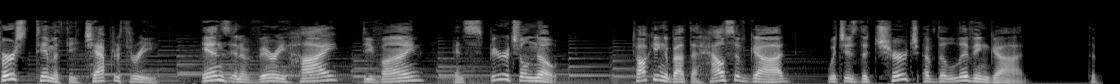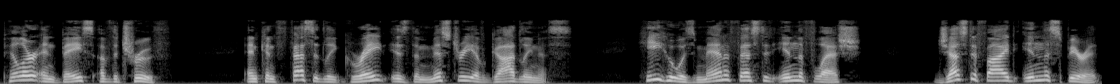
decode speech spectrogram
1 Timothy chapter 3 ends in a very high, divine, and spiritual note, talking about the house of God, which is the church of the living God, the pillar and base of the truth. And confessedly great is the mystery of godliness. He who was manifested in the flesh, justified in the spirit,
